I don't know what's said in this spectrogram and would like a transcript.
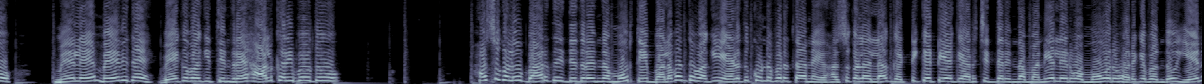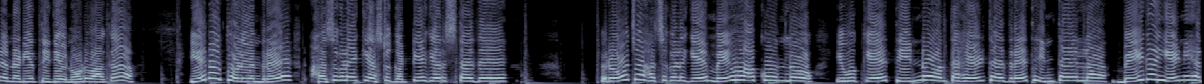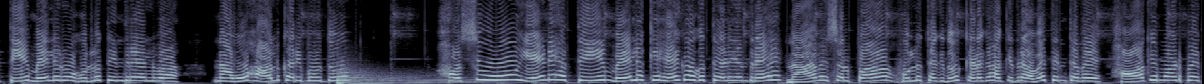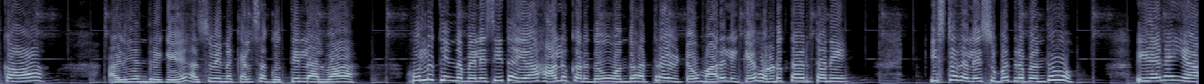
ಮೇಲೆ ಮೇವಿದೆ, ವೇಗವಾಗಿ ತಿಂದ್ರೆ ಹಾಲು ಕರಿಬಹುದು ಹಸುಗಳು ಬಾರದೆ ಇದ್ದಿದ್ದರಿಂದ ಮೂರ್ತಿ ಬಲವಂತವಾಗಿ ಎಳೆದುಕೊಂಡು ಬರುತ್ತಾನೆ. ಹಸುಗಳೆಲ್ಲ ಗಟ್ಟಿ ಗಟ್ಟಿಯಾಗಿ ಅರಚಿದ್ದರಿಂದ ಮನೆಯಲ್ಲಿರುವ ಮೂವರು ಹೊರಗೆ ಬಂದು, ಏನು ನಡೆಯುತ್ತಿದೆಯೋ ನೋಡುವಾಗ, ಏನಾಯ್ತು ಅಂದ್ರೆ ಹಸುಗಳೇಕೆ ಅಷ್ಟು ಗಟ್ಟಿಯಾಗಿ ಅರಚ್ತಾ ಇದೆ? ರೋಜಾ ಹಸುಗಳಿಗೆ ಮೇವು ಹಾಕು ಅಂದ್ಲು ಇವಕ್ಕೆ ತಿನ್ನು ಅಂತ ಹೇಳ್ತಾ ಇದ್ರೆ ತಿಂತಾ ಇಲ್ಲ. ಬೇಗ ಏಣಿ ಹತ್ತಿ ಮೇಲಿರುವ ಹುಲ್ಲು ತಿಂದ್ರೆ ಅಲ್ವಾ? ನಾವು ಹಾಲು ಕರಿಬಹುದು ಹಸು ಏಣಿ ಹತ್ತಿ ಮೇಲಕ್ಕೆ ಹೇಗೆ ಹೋಗುತ್ತೆ ಹೇಳಿ ಅಂದ್ರೆ ನಾವೇ ಸ್ವಲ್ಪ ಹುಲ್ಲು ತೆಗೆದು ಕೆಳಗೆ ಹಾಕಿದ್ರೆ ಅವೇ ತಿಂತವೆ. ಹಾಗೆ ಮಾಡ್ಬೇಕಾ? ಅಳಿಯಂದ್ರಿಗೆ ಹಸುವಿನ ಕೆಲಸ ಗೊತ್ತಿಲ್ಲ ಅಲ್ವಾ? ಹುಲ್ಲು ತಿಂದ ಮೇಲೆ ಸೀತಯ್ಯ ಹಾಲು ಕರೆದು ಒಂದು ಹತ್ರ ಇಟ್ಟು ಮಾರಲಿಕ್ಕೆ ಹೊರಡುತ್ತಾ ಇರ್ತಾನೆ. ಇಷ್ಟರಲ್ಲಿ ಸುಭದ್ರ ಬಂದು ಏನಯ್ಯ?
